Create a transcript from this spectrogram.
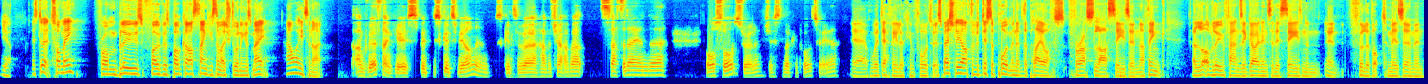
Yeah. Let's do it. Tommy from Blues Focus Podcast. Thank you so much for joining us, mate. How are you tonight? I'm good, thank you. It's, it's good to be on, and it's good to uh, have a chat about Saturday and uh, all sorts. Really, just looking forward to it. Yeah. Yeah, we're definitely looking forward to it, especially after the disappointment of the playoffs for us last season. I think a lot of Luton fans are going into this season and, and full of optimism, and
